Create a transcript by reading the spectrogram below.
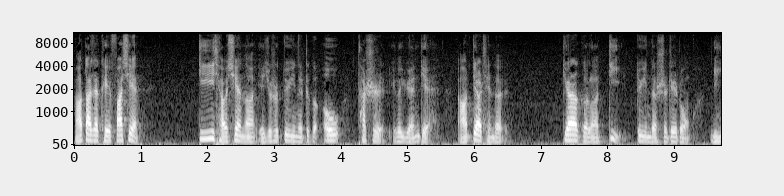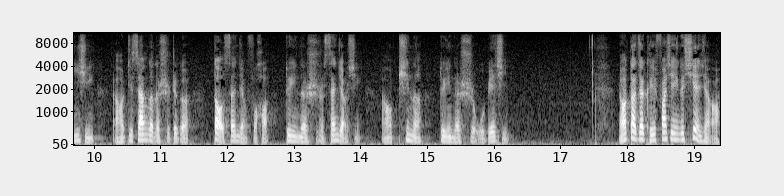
然后大家可以发现，第一条线呢，也就是对应的这个 O，它是一个圆点。然后第二天的第二个呢，D 对应的是这种菱形。然后第三个的是这个倒三角符号，对应的是三角形。然后 P 呢，对应的是五边形。然后大家可以发现一个现象啊，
